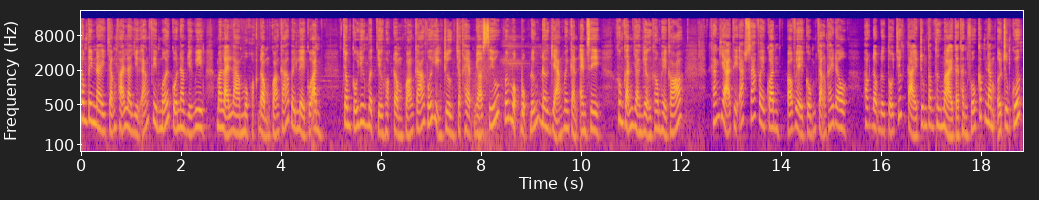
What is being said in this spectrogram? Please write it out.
Thông tin này chẳng phải là dự án phim mới của nam diễn viên, mà lại là một hoạt động quảng cáo bên lề của anh. Chồng cũ Dương Mịch dự hoạt động quảng cáo với hiện trường chật hẹp nhỏ xíu với một bục đứng đơn giản bên cạnh MC. Khung cảnh dàn dựng không hề có. Khán giả thì áp sát vây quanh, bảo vệ cũng chẳng thấy đâu. Hoạt động được tổ chức tại trung tâm thương mại tại thành phố cấp 5 ở Trung Quốc.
